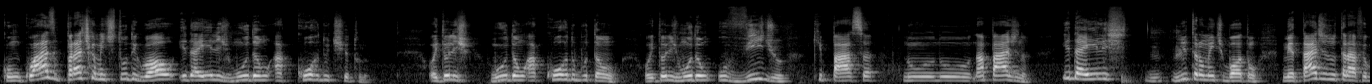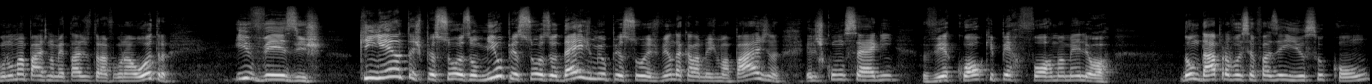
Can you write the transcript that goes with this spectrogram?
com quase praticamente tudo igual, e daí eles mudam a cor do título. Ou então eles mudam a cor do botão. Ou então eles mudam o vídeo que passa no, no, na página. E daí eles literalmente botam metade do tráfego numa página, metade do tráfego na outra, e vezes 500 pessoas, ou mil pessoas, ou 10 mil pessoas vendo aquela mesma página, eles conseguem ver qual que performa melhor. Não dá para você fazer isso com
